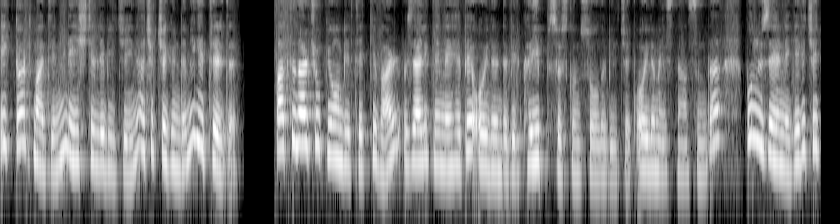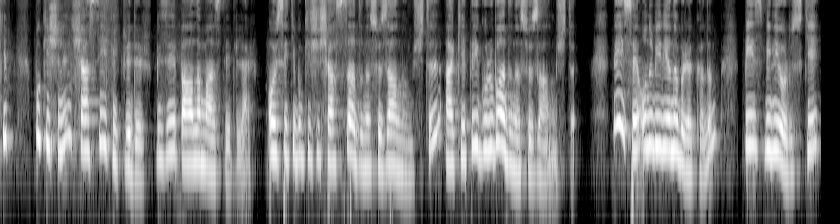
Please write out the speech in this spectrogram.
ilk dört maddenin değiştirilebileceğini açıkça gündeme getirdi. Baktılar çok yoğun bir tepki var. Özellikle MHP oylarında bir kayıp söz konusu olabilecek oylama esnasında. Bunun üzerine geri çekip bu kişinin şahsi fikridir, bizi bağlamaz dediler. Oysa ki bu kişi şahsı adına söz almamıştı, AKP grubu adına söz almıştı. Neyse onu bir yana bırakalım. Biz biliyoruz ki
